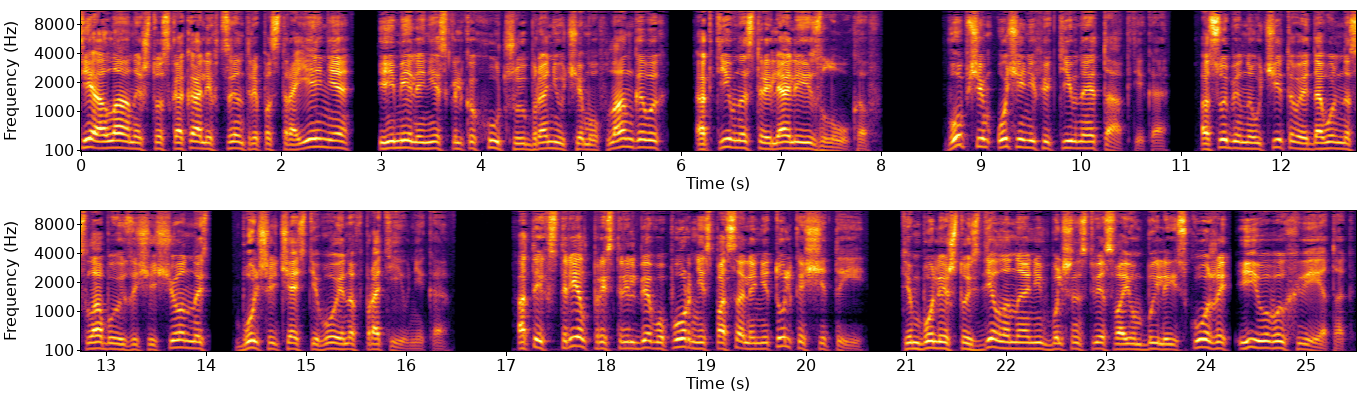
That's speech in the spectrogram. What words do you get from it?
те аланы, что скакали в центре построения и имели несколько худшую броню, чем у фланговых, активно стреляли из луков. В общем, очень эффективная тактика, особенно учитывая довольно слабую защищенность большей части воинов противника. От их стрел при стрельбе в упор не спасали не только щиты, тем более что сделаны они в большинстве своем были из кожи и ивовых веток,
